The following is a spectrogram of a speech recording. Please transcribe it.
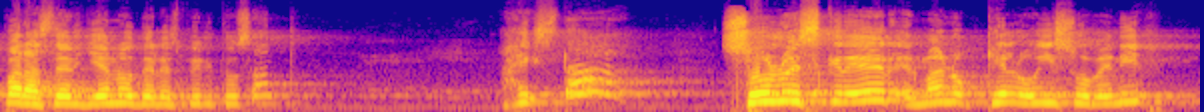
para ser llenos del Espíritu Santo? Ahí está. Solo es creer, hermano, ¿qué lo hizo venir?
